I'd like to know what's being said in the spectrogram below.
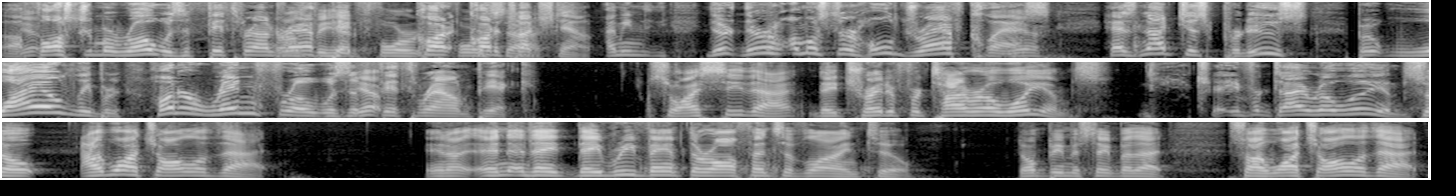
uh, Yep. Foster Moreau was a fifth round draft pick. had four- caught, four caught a touchdown. I mean, they're, they're almost their whole draft class has not just produced, but wildly. Pro- Hunter Renfrow was a Yep. fifth round pick. So I see that. They traded for Tyrell Williams. Traded for Tyrell Williams. So I watch all of that. And, I, and, and they, they revamped their offensive line too. Don't be mistaken by that. So I watch all of that.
